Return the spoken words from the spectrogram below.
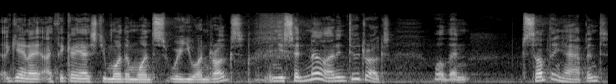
again, I, I think I asked you more than once, were you on drugs? And you said, no, I didn't do drugs. Well, then something happened.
